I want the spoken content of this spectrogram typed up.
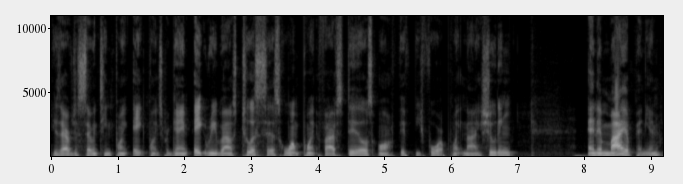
He's averaging 17.8 points per game, 8 rebounds, 2 assists, 1.5 steals on 54.9 shooting. And in my opinion,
